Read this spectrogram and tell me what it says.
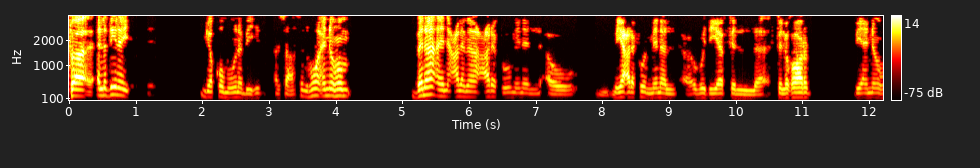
فالذين يقومون به أساسا هو أنهم بناء على ما عرفوا من أو يعرفون من العبودية في في الغرب بأنه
